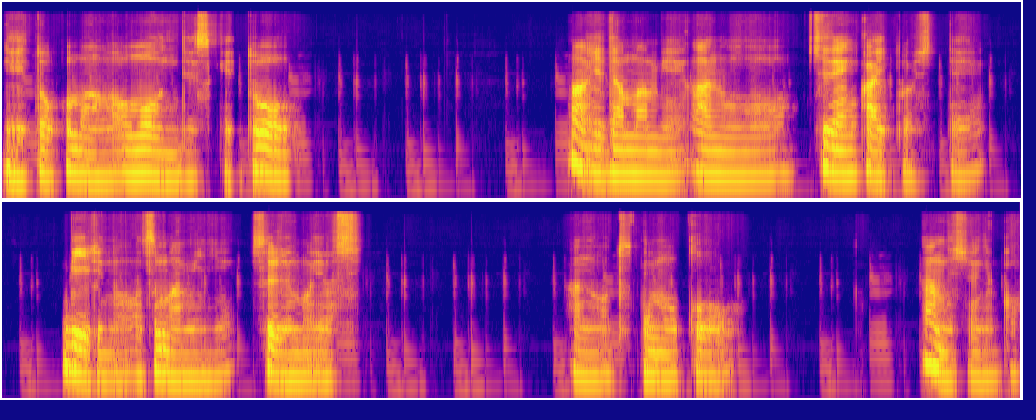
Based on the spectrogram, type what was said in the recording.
冷凍コマは思うんですけど、まあ、枝豆、あのー、自然解凍して、ビールのおつまみにするもよし、あの、とてもこう、なんでしょうね、こう、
